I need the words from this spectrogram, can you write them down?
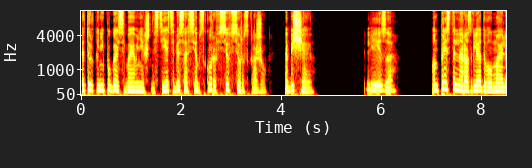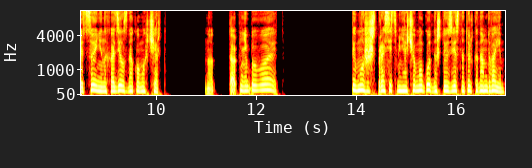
Ты только не пугайся моей внешности. Я тебе совсем скоро все-все расскажу. Обещаю. Лиза, он пристально разглядывал мое лицо и не находил знакомых черт. «Но так не бывает». «Ты можешь спросить меня о чем угодно, что известно только нам двоим,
